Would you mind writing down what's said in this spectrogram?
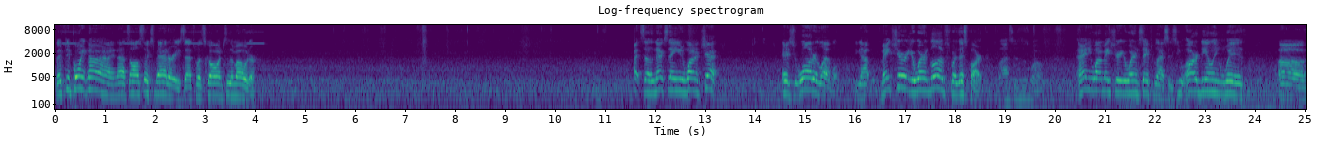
Fifty point nine. That's all six batteries. That's what's going to the motor. Alright, so the next thing you want to check is your water level. You got make sure you're wearing gloves for this part. Glasses as well. And you want to make sure you're wearing safety glasses. You are dealing with uh,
